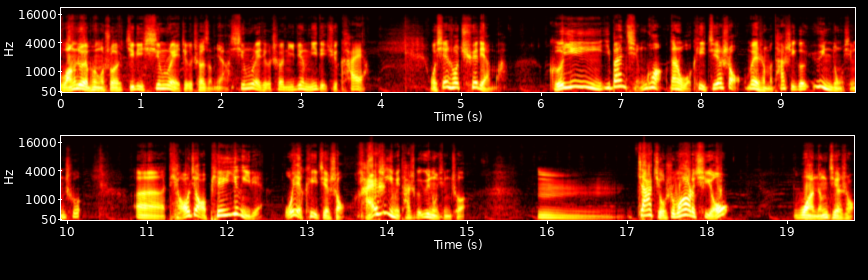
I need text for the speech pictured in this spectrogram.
王这位朋友说，吉利星瑞这个车怎么样？星瑞这个车你一定你得去开呀。我先说缺点吧，隔音一般情况，但是我可以接受。为什么？它是一个运动型车。呃，调教偏硬一点，我也可以接受，还是因为它是个运动型车。嗯，加九十五号的汽油，我能接受，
